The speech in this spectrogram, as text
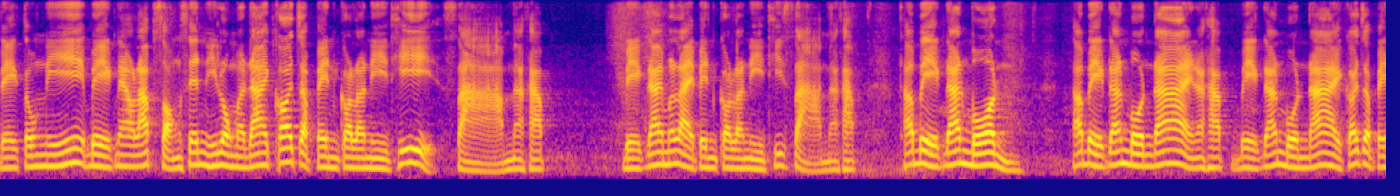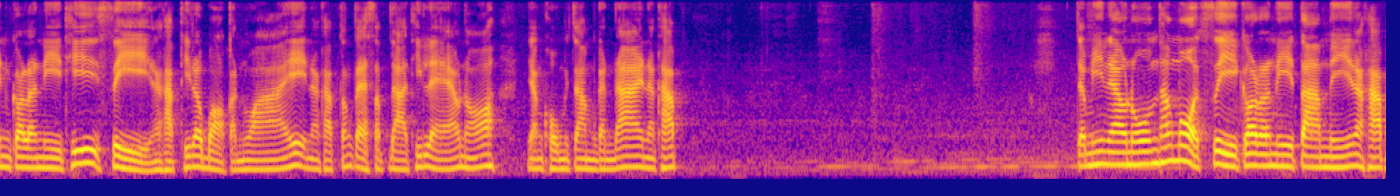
เบรกตรงนี้เบรกแนวรับ 2 เส้นนี้ลงมาได้ก็จะเป็นกรณีที่ 3 นะครับ เบรกได้เมื่อไหร่เป็นกรณีที่ 3 นะครับ ถ้าเบรกด้านบน ถ้าเบรกด้านบนได้นะครับ เบรกด้านบนได้ก็จะเป็นกรณีที่ 4 นะครับ ที่เราบอกกันไว้นะครับ ตั้งแต่สัปดาห์ที่แล้วเนาะยังคงจำกันได้นะครับ จะมีแนวโน้มทั้งหมด 4 กรณีตามนี้นะครับ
